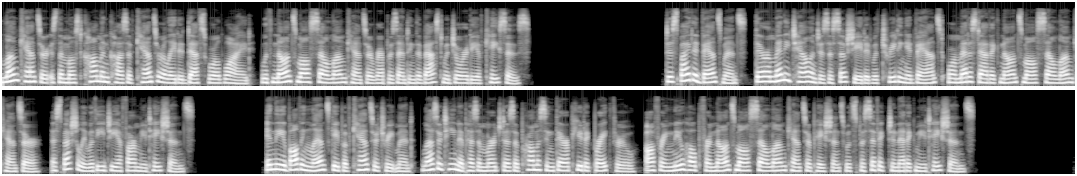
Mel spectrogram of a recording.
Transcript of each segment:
Lung cancer is the most common cause of cancer related deaths worldwide, with non small cell lung cancer representing the vast majority of cases. Despite advancements, there are many challenges associated with treating advanced or metastatic non small cell lung cancer, especially with EGFR mutations. In the evolving landscape of cancer treatment, lazertinib has emerged as a promising therapeutic breakthrough, offering new hope for non small cell lung cancer patients with specific genetic mutations.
